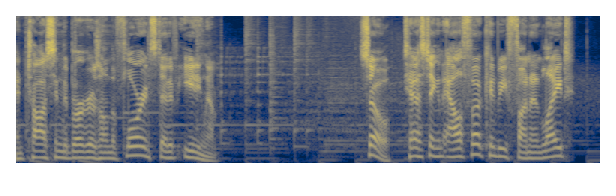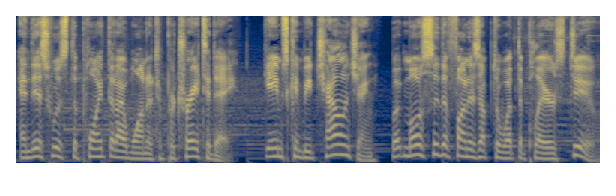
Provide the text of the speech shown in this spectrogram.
and tossing the burgers on the floor instead of eating them. So, testing an alpha can be fun and light, and this was the point that I wanted to portray today. Games can be challenging, but mostly the fun is up to what the players do.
